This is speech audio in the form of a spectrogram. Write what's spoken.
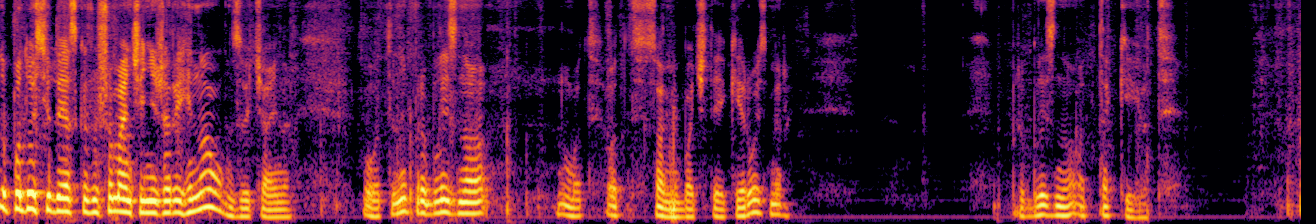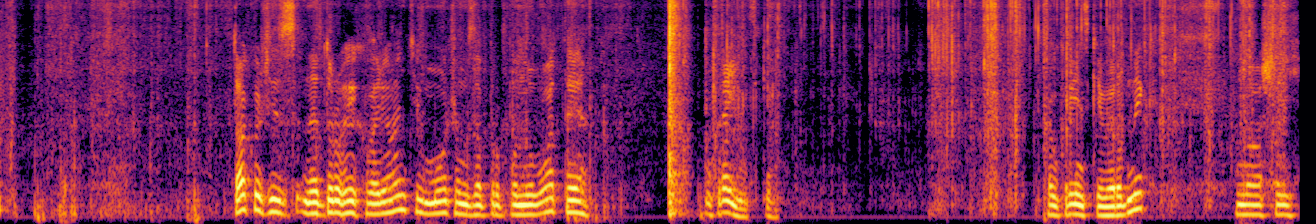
ну, по досвіду я скажу, що менше, ніж оригінал, звичайно. От, ну, приблизно, от, от самі бачите, який розмір. Приблизно от такий от. Також із недорогих варіантів можемо запропонувати українське. Це український виробник наший.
